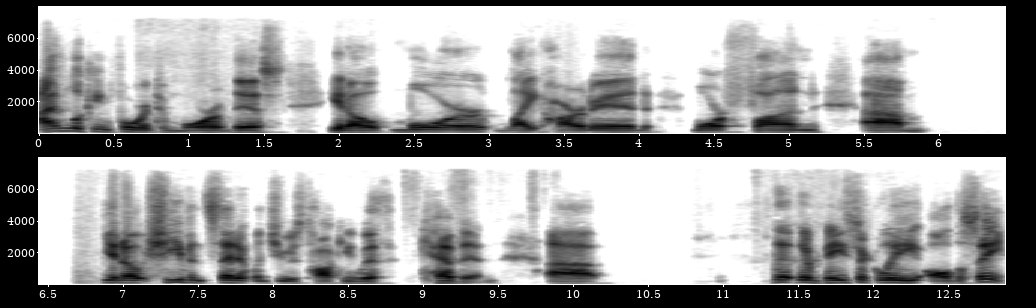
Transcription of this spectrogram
I'm looking forward to more of this, you know, more lighthearted, more fun. Um, you know, she even said it when she was talking with Kevin, uh, that they're basically all the same,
